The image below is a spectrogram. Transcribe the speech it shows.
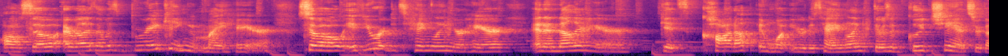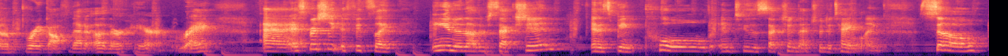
also, I realized I was breaking my hair. So if you are detangling your hair and another hair gets caught up in what you're detangling, there's a good chance you're gonna break off that other hair, right? And especially if it's like in another section and it's being pulled into the section that you're detangling. So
